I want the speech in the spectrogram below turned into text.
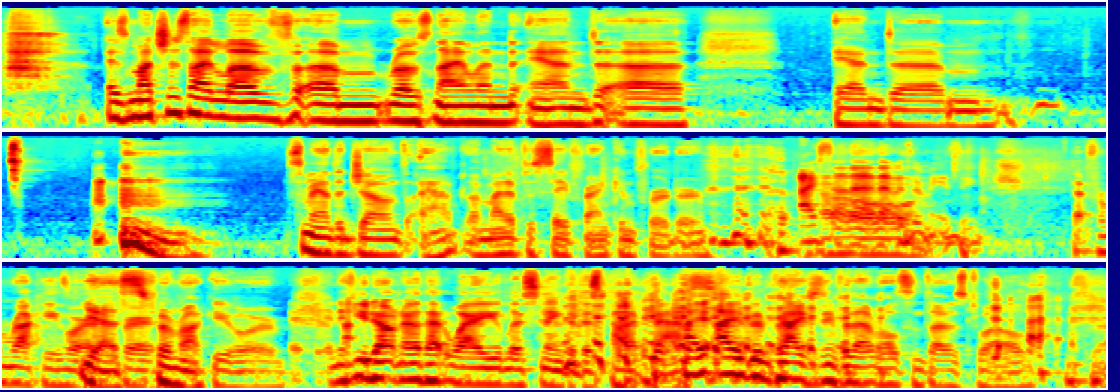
as much as I love um, Rose Nyland and uh, and um, Samantha Jones, I have to, I might have to say Frank-N-Furter. I saw that. That was Oh. amazing. that from Rocky Horror. yes, for- from Rocky Horror. And if you don't know that, why are you listening to this podcast? I, I had been practicing for that role since I was twelve. So.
